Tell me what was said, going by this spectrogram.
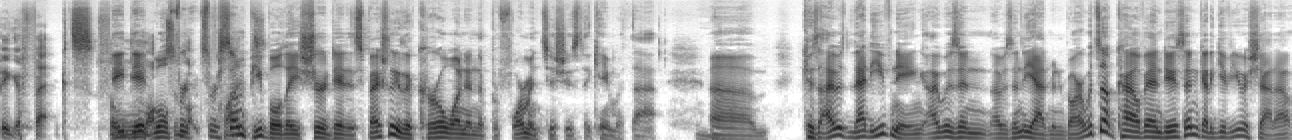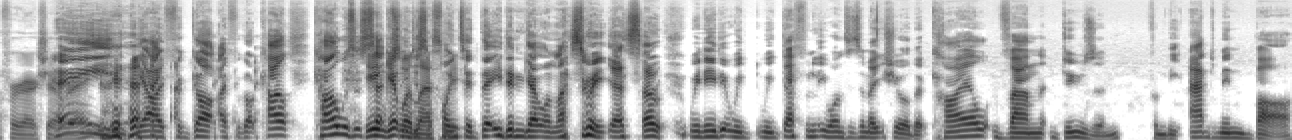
big effects for they did well for for some people they sure did especially the curl one and the performance issues that came with that Mm. um because i was that evening i was in i was in the admin bar what's up kyle van deusen got to give you a shout out for our show Hey, right? yeah, I forgot. I forgot. Kyle. Kyle was exceptionally one last week. disappointed that he didn't get one last week. Yeah, so we needed. We we definitely wanted to make sure that Kyle Van Deusen from the admin bar.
